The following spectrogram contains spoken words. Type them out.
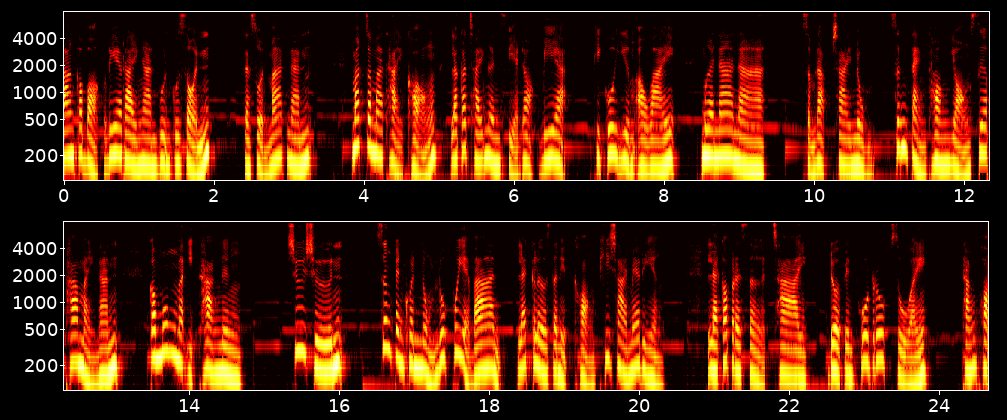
บ้างก็บอกเรียรายงานบุญกุศล แต่ส่วนมากนั้น มักจะมาถ่ายของแล้วก็ใช้เงินเสียดอกเบี้ย ที่กู้ยืมเอาไว้ เมื่อหน้านาสำหรับชายหนุ่ม ซึ่งแต่งทองหยองเสื้อผ้าใหม่นั้น ก็มุ่งมาอีกทางหนึ่ง ชื่อชื้น ซึ่งเป็นคนหนุ่มลูกผู้ใหญ่บ้าน และเกลอสนิทของพี่ชายแม่เรียง และก็ประเสริฐชาย โดยเป็นผู้รูปสวย ทั้งพอ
